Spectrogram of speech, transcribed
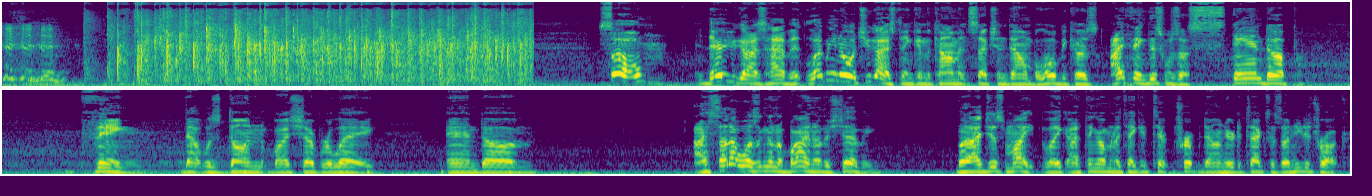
So, there you guys have it. Let me know what you guys think in the comment section down below because I think this was a stand-up thing that was done by Chevrolet. And um, I said I wasn't going to buy another Chevy, but I just might. Like, I think I'm going to take a trip down here to Texas. I need a truck.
